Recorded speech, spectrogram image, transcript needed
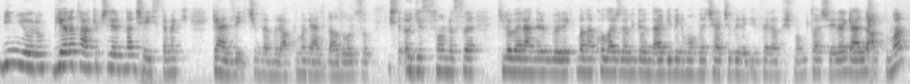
bilmiyorum. Bir ara takipçilerimden şey istemek geldi içimden böyle aklıma geldi daha doğrusu. İşte öncesi sonrası kilo verenlerin böyle bana kolajlarını gönderdiği, benim onları çerçevelediğim falan pişman bu tarz şeyler geldi aklıma.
